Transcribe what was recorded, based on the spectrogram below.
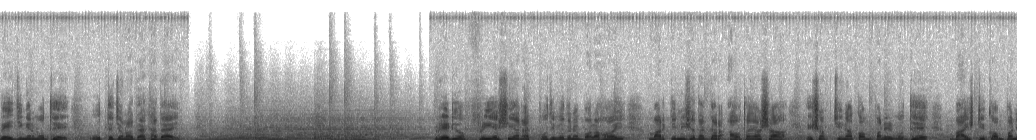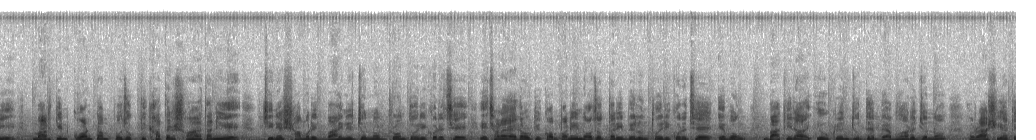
বেইজিংয়ের মধ্যে উত্তেজনা দেখা দেয়। রেডিও ফ্রি এশিয়ার এক প্রতিবেদনে বলা হয়, মার্কিন নিষেধাজ্ঞার আওতায় আসা এসব চীনা কোম্পানির মধ্যে বাইশটি কোম্পানি মার্কিন কোয়ান্টাম প্রযুক্তি খাতের সহায়তা নিয়ে চীনের সামরিক বাহিনীর জন্য ড্রোন তৈরি করেছে। এছাড়া এগারোটি কোম্পানি নজরদারি বেলুন তৈরি করেছে এবং বাকিরা ইউক্রেন যুদ্ধে ব্যবহারের জন্য রাশিয়াকে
